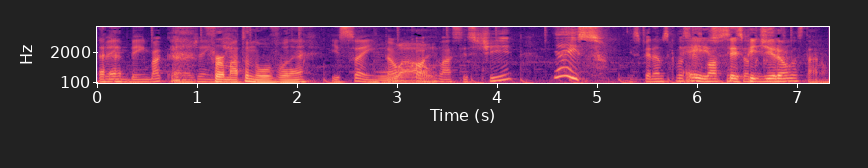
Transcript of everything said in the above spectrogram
Bem, bem bacana, gente. Formato novo, né? Isso aí. Então Uau. corre lá assistir. E é isso. Esperamos que vocês É isso, gostem vocês pediram- gostaram.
